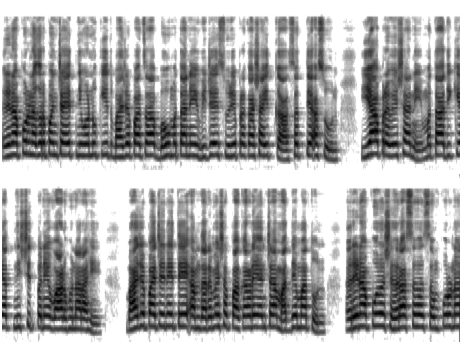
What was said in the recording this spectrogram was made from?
रेणापूर नगरपंचायत निवडणुकीत भाजपाचा बहुमताने विजय सूर्यप्रकाशा इतका सत्य असून या प्रवेशाने मताधिक्यात निश्चितपणे वाढ होणार आहे. भाजपाचे नेते आमदार रमेश पाकारडे यांच्या माध्यमातून रेणापूर शहरासह संपूर्ण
